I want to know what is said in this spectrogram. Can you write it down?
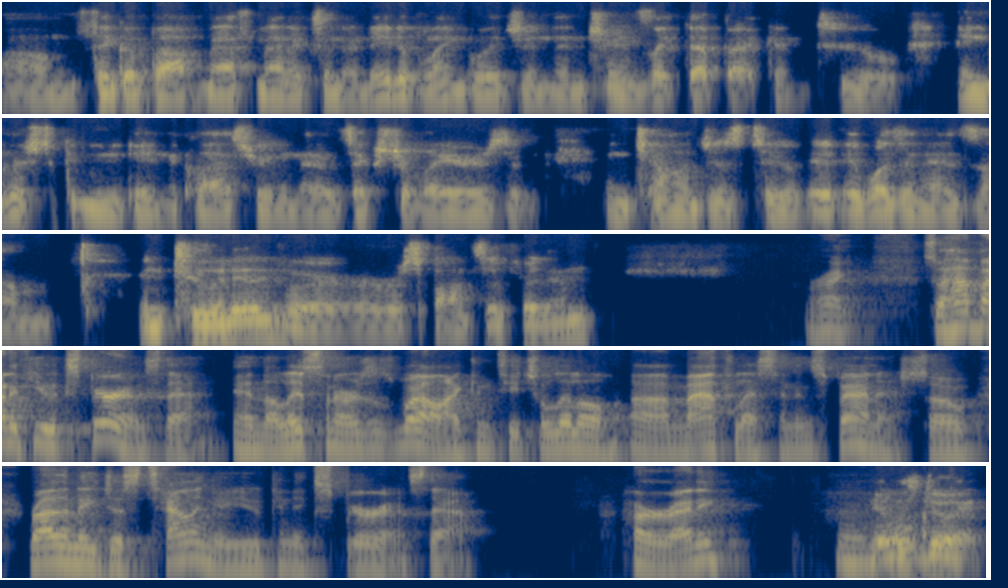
um, think about mathematics in their native language and then translate that back into English to communicate in the classroom, and that it was extra layers and and challenges to. It, it wasn't as um, intuitive or, or responsive for them. Right. So how about if you experience that and the listeners as well? I can teach a little uh, math lesson in Spanish. So rather than me just telling you, you can experience that. Are you ready? Yeah, let's do it.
